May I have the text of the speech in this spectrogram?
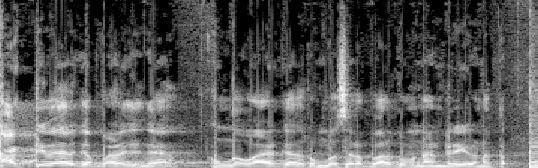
ஆக்டிவாக இருக்க பழகுங்க. உங்கள் வாழ்க்கை ரொம்ப சிறப்பாக இருக்கும். நன்றி வணக்கம்.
